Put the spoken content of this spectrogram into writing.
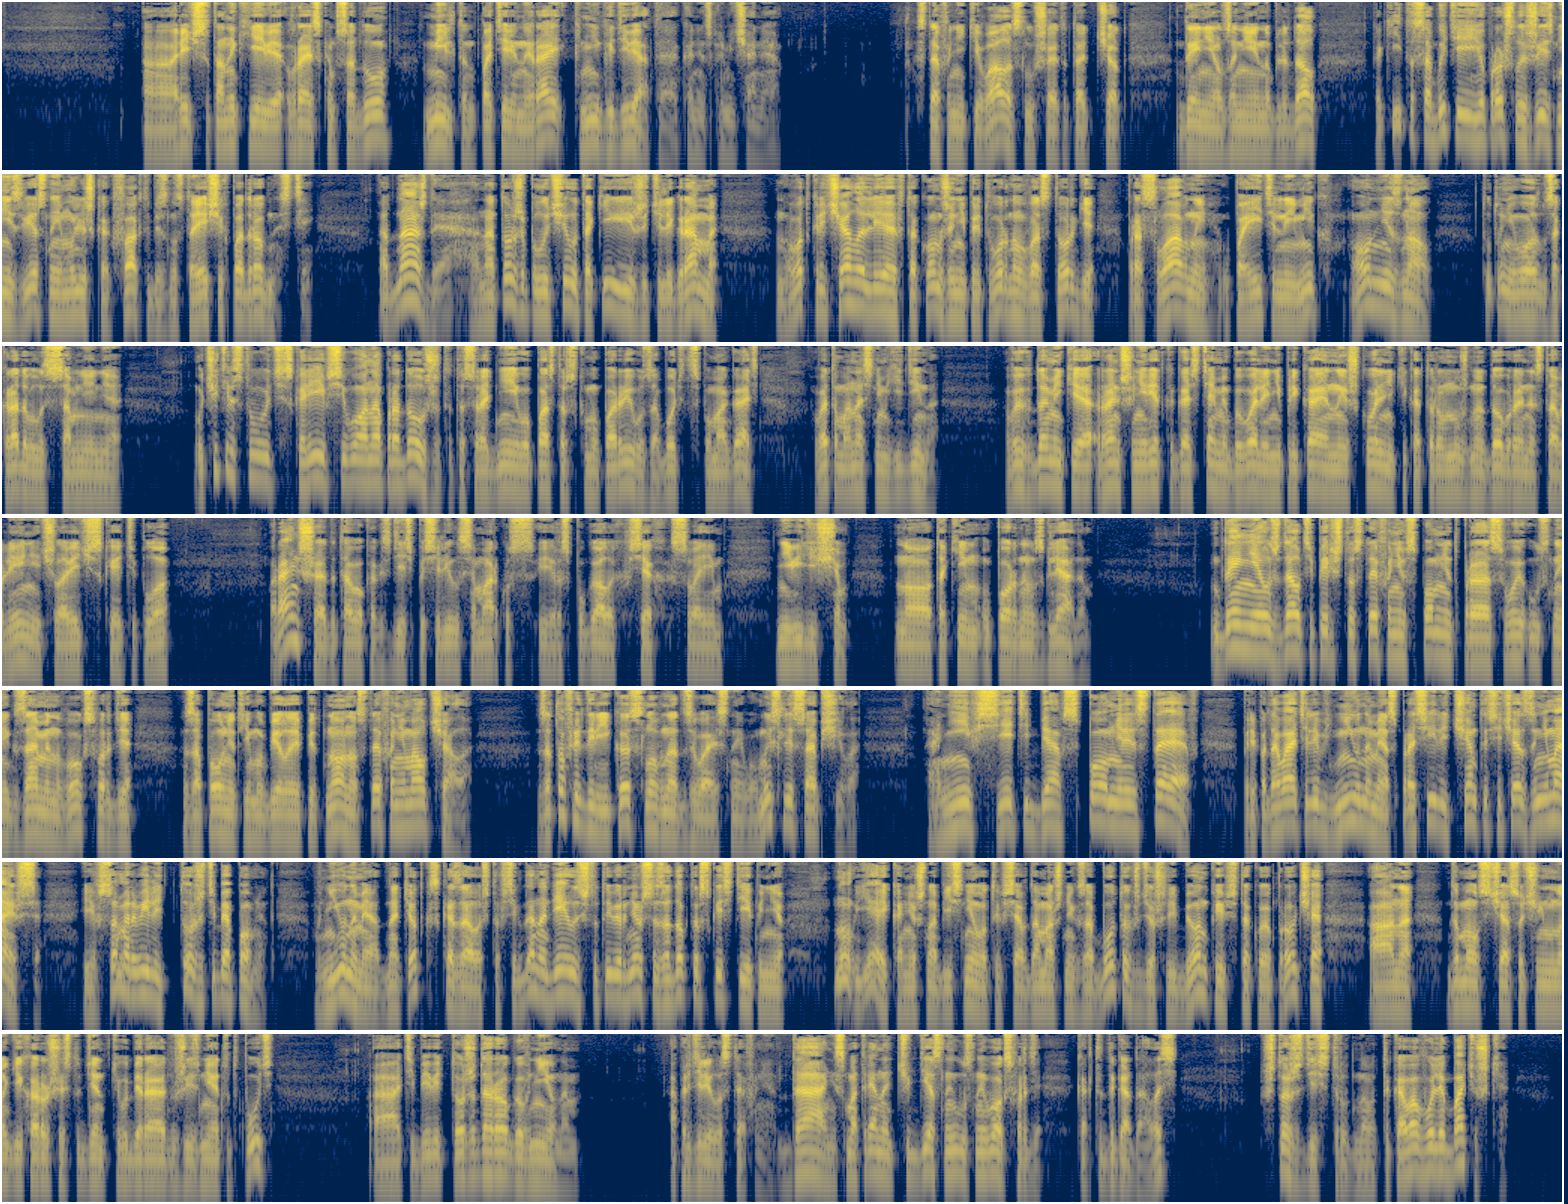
А, речь сатаны к Еве в райском саду. Мильтон. Потерянный рай. Книга девятая. Конец примечания. Стефани кивала, слушая этот отчет. Дэниел за ней наблюдал. Какие-то события ее прошлой жизни известны ему лишь как факт, без настоящих подробностей. Однажды она тоже получила такие же телеграммы, но вот кричала ли в таком же непритворном восторге про славный, упоительный миг, он не знал. Тут у него закрадывалось сомнение. Учительствовать, скорее всего, она продолжит. Это сродни его пасторскому порыву, заботиться, помогать. В этом она с ним едина. В их домике раньше нередко гостями бывали неприкаянные школьники, которым нужно доброе наставление, человеческое тепло – Раньше, до того, как здесь поселился Маркус и распугал их всех своим невидящим, но таким упорным взглядом. Дэниел ждал теперь, что Стефани вспомнит про свой устный экзамен в Оксфорде, заполнит ему белое пятно, но Стефани молчала. Зато Фредерика, словно отзываясь на его мысли, сообщила. «Они все тебя вспомнили, Стеф. Преподаватели в Ньюнаме спросили, чем ты сейчас занимаешься, и в Сомервилле тоже тебя помнят. В Ньюнаме одна тетка сказала, что всегда надеялась, что ты вернешься за докторской степенью, ну, я ей, конечно, объяснила, ты вся в домашних заботах, ждешь ребенка и все такое прочее, а она, да, сейчас очень многие хорошие студентки выбирают в жизни этот путь, а тебе ведь тоже дорога в Ньюном, определила Стефани. Да, несмотря на чудесный устный в Оксфорде, как ты догадалась? Что ж здесь трудного? Такова воля батюшки.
